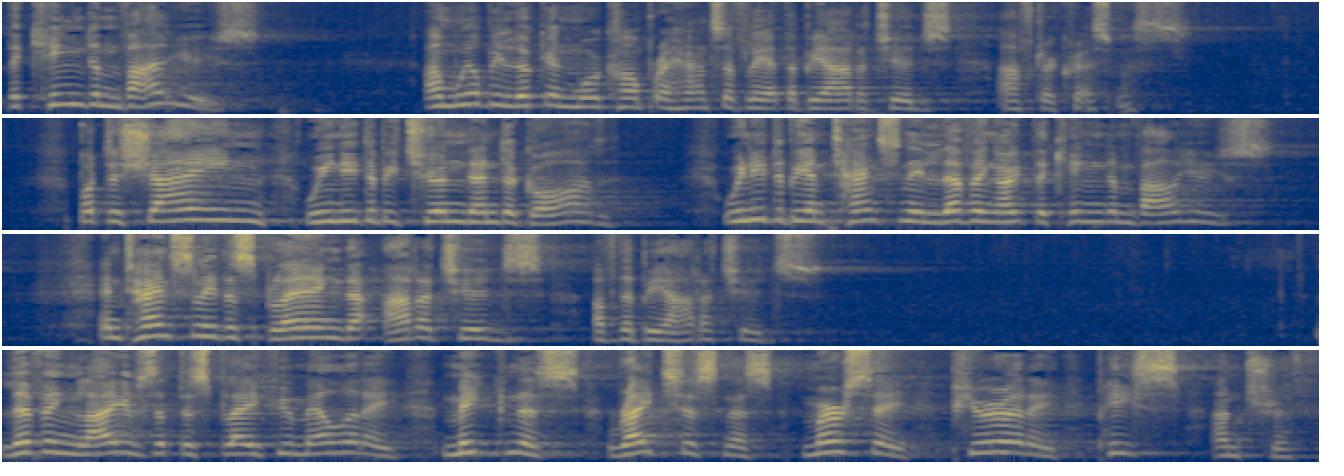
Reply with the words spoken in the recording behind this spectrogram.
the kingdom values. And we'll be looking more comprehensively at the Beatitudes after Christmas. But to shine, we need to be tuned into God. We need to be intentionally living out the kingdom values, intentionally displaying the attitudes of the Beatitudes. Living lives that display humility, meekness, righteousness, mercy, purity, peace, and truth.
